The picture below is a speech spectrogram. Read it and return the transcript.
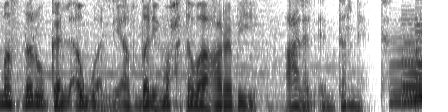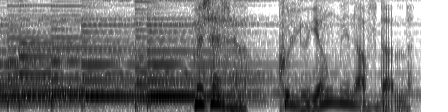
مصدرك الأول لأفضل محتوى عربي على الإنترنت. مجرة. كل يوم أفضل.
